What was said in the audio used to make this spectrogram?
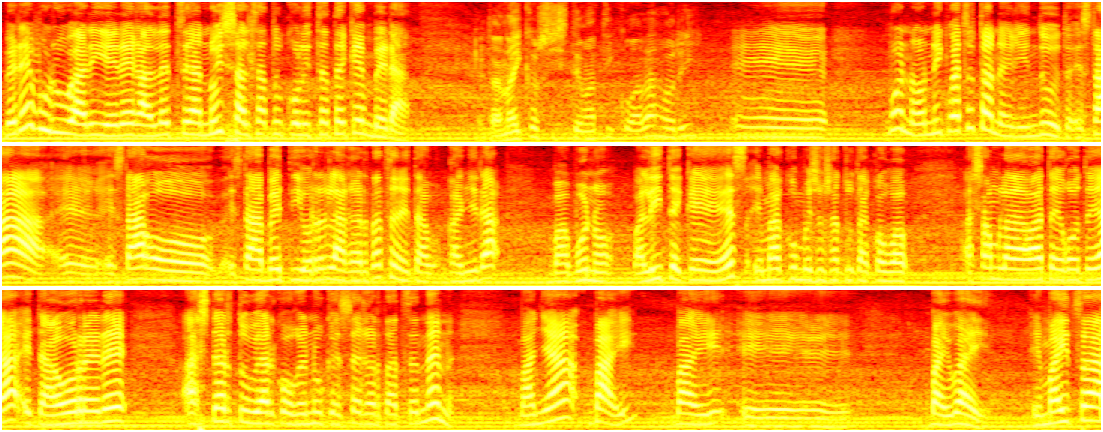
bere buruari ere galdetzea noiz altzatuko litzateken bera. Eta nahiko sistematikoa da hori? E, bueno, nik batzutan egin dut, ez da, e, ez dago, ez da beti horrela gertatzen, eta gainera, ba, bueno, baliteke ez, emakume osatutako ba, asamblada bat egotea, eta hor ere, aztertu beharko genuke ze gertatzen den. Baina, bai, bai, e, bai, bai, emaitza,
